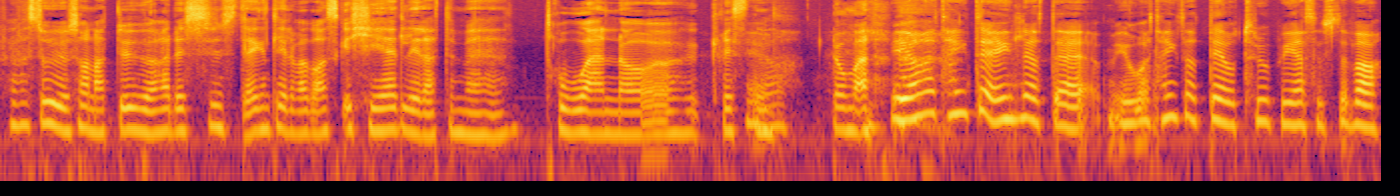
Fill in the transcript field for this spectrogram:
For jeg forsto jo sånn at du hadde syntes egentlig det var ganske kjedelig dette med troen og kristendommen. Ja, jeg tenkte egentlig at det, jo, jeg tenkte at det å tro på Jesus, det var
